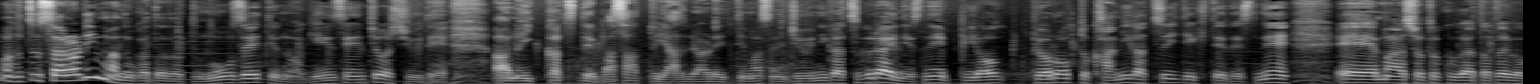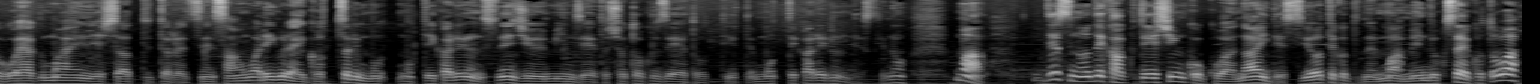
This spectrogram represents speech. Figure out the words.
まあ、普通サラリーマンの方だと納税っていうのは源泉徴収で、あの、一括でバサッとやられてますね。12月ぐらいにですね、ピロ、ぴょろっと紙がついてきてですね、えー、まあ、所得が例えば500万円でしたって言ったらですね、3割ぐらいごっつり持っていかれるんですね。住民税と所得税とって言って持ってかれるんですけど、まあ、ですので確定申告はないですよってことで、まあ、めんどくさいことは、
